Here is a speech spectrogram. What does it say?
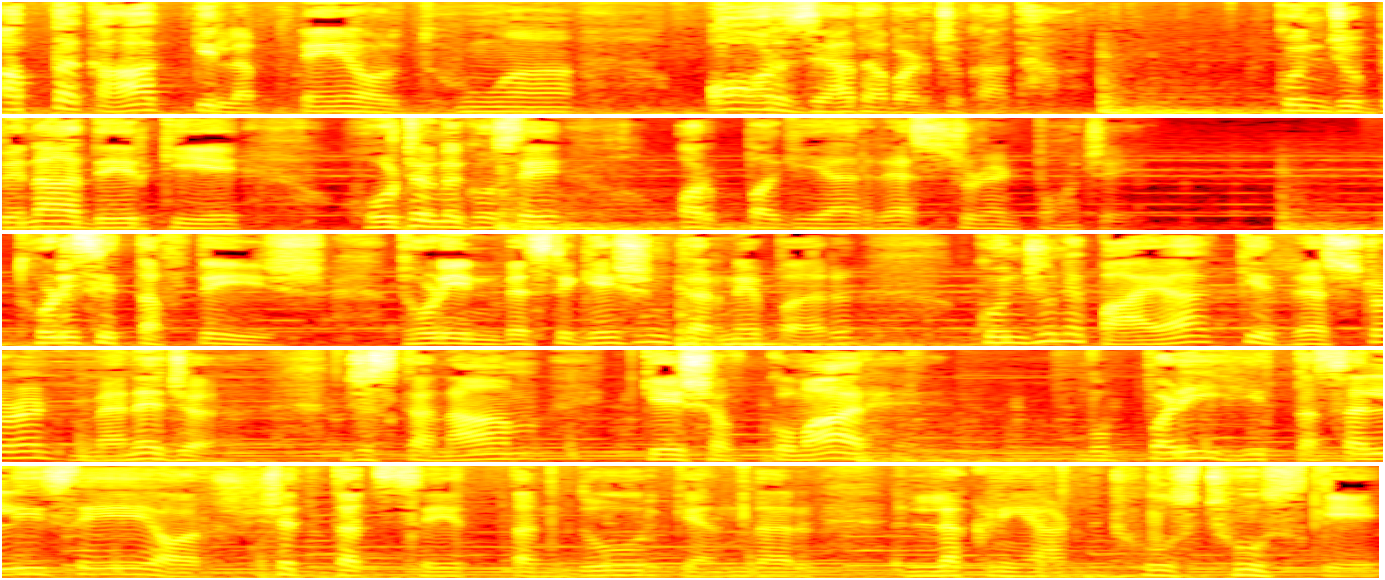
अब तक आग की लपटें और धुआँ और ज़्यादा बढ़ चुका था। कुंजू बिना देर किए होटल में घुसे और बगिया रेस्टोरेंट पहुँचे। थोड़ी सी तफ्तीश, थोड़ी इन्वेस्टिगेशन करने पर कुंजू ने पाया कि रेस्टोरेंट मैनेजर जिसका नाम केशव कुमार है, वो बड़ी ही तसल्ली से और शिद्दत से तंदूर के अंदर लकड़ियाँ ठूस ठूस के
